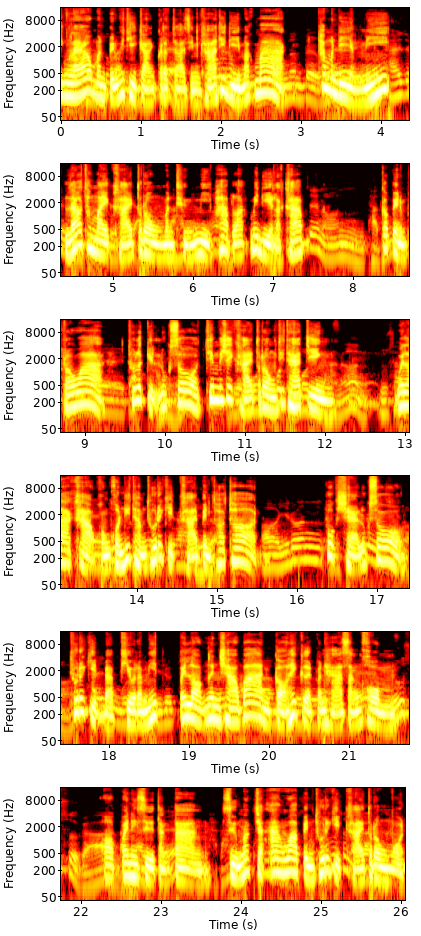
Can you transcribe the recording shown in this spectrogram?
ริงๆ แล้วมันเป็นวิธีการกระจายสินค้าที่ดีมากๆ ถ้ามันดีอย่างนี้ แล้วทำไมขายตรงมันถึงมีภาพลักษณ์ไม่ดีล่ะครับ ก็เป็นเพราะว่าธุรกิจลูกโซ่ที่ไม่ใช่ขายตรงที่แท้จริง เวลาข่าวของคนที่ทำธุรกิจขายเป็นทอดๆ พวกแชร์ลูกโซ่ ธุรกิจแบบพีระมิด ไปหลอกเงินชาวบ้านก่อให้เกิดปัญหาสังคม ออกไปในสื่อต่างๆ สื่อมักจะอ้างว่าเป็นธุรกิจขายตรงหมด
